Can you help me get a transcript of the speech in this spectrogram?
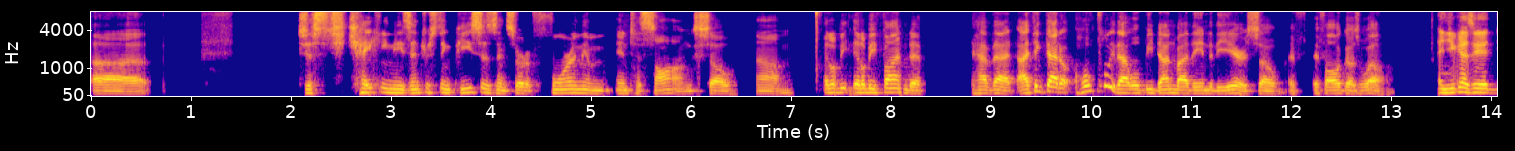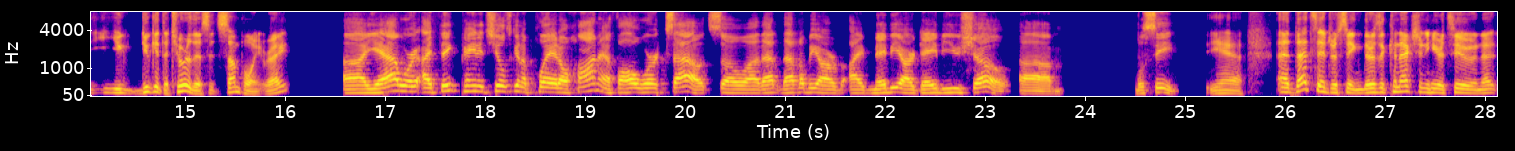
uh, just taking these interesting pieces and sort of forming them into songs. So um, it'll be it'll be fun to have that. I think that hopefully that will be done by the end of the year. So if if all goes well. And you guys, you do get the tour of this at some point, right? Uh, yeah, we're. I think Painted Shield's going to play at Ohana if all works out. So uh, that that'll be our, I, maybe our debut show. Um, we'll see. Yeah, uh, that's interesting. There's a connection here too, and that,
